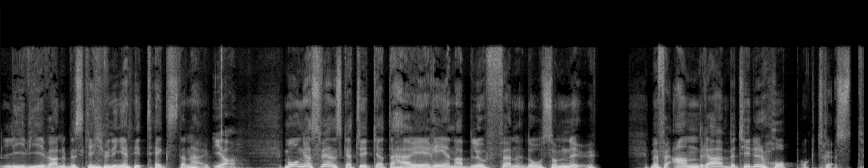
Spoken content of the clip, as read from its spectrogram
livgivande beskrivningen i texten här. Ja. Många svenskar tycker att det här är rena bluffen då som nu. Men för andra betyder hopp och tröst.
